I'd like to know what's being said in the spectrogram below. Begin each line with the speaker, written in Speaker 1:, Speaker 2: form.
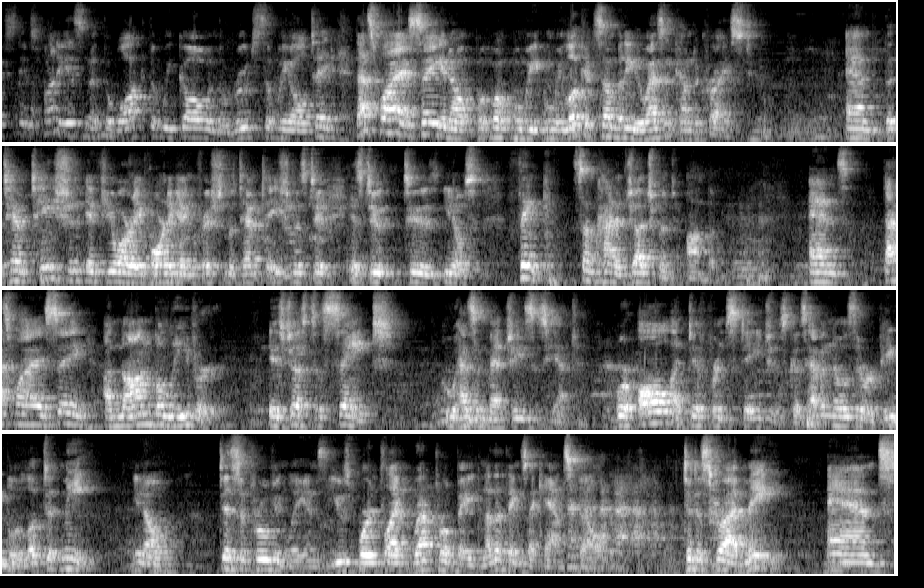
Speaker 1: it's, it's funny, isn't it? The walk that we go and the routes that we all take. That's why I say, you know, when we, when we look at somebody who hasn't come to Christ, and the temptation, if you are a born again Christian, the temptation is to is to to you know think some kind of judgment on them. And that's why I say a non-believer is just a saint who hasn't met Jesus yet. We're all at different stages because heaven knows there were people who looked at me, you know, disapprovingly and used words like reprobate and other things I can't spell to describe me. And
